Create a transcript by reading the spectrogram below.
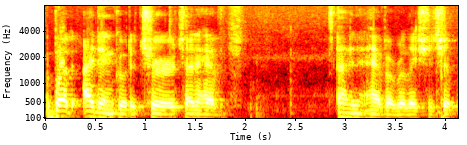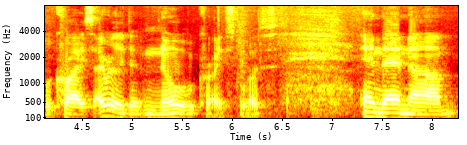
but I didn't go to church. I didn't have I didn't have a relationship with Christ. I really didn't know who Christ was. And then um,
